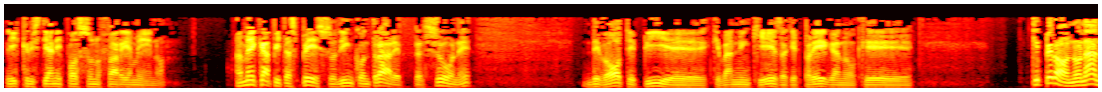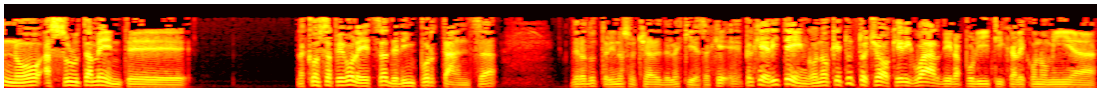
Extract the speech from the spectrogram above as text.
e i cristiani possono fare a meno. A me capita spesso di incontrare persone devote, pie, che vanno in chiesa, che pregano, che che però non hanno assolutamente la consapevolezza dell'importanza della dottrina sociale della Chiesa, che, perché ritengono che tutto ciò che riguardi la politica, l'economia,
